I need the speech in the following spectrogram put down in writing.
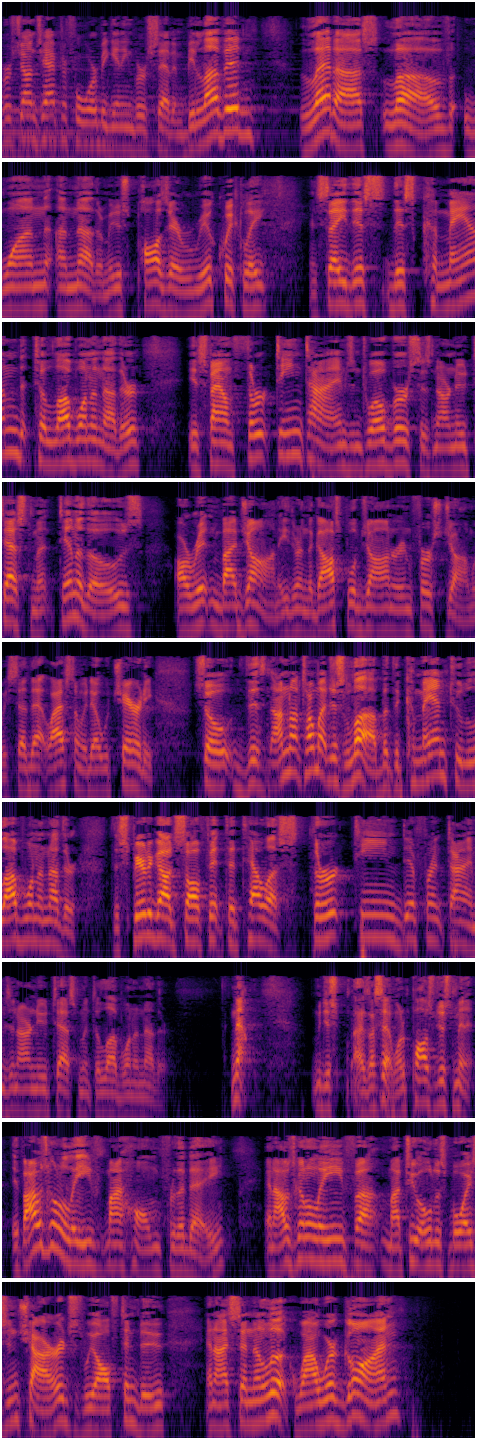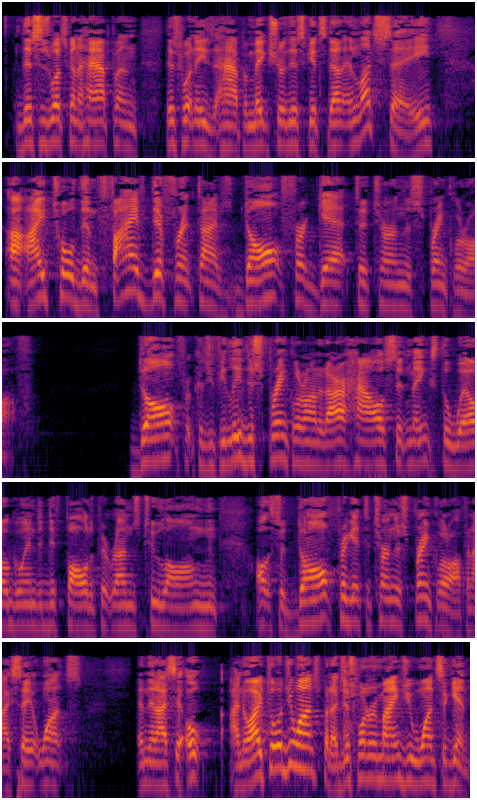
1 John chapter 4, beginning verse 7. Beloved, let us love one another. Let me just pause there real quickly and say this, this command to love one another is found 13 times in 12 verses in our New Testament. 10 of those are written by John, either in the Gospel of John or in 1 John. We said that last time we dealt with charity. So this, I'm not talking about just love, but the command to love one another. The Spirit of God saw fit to tell us 13 different times in our New Testament to love one another. Now, let me just, as I said, I want to pause for just a minute. If I was going to leave my home for the day, and I was going to leave uh, my two oldest boys in charge, as we often do, and I said, now look, while we're gone, this is what's going to happen, this is what needs to happen, make sure this gets done. And let's say uh, I told them five different times, don't forget to turn the sprinkler off. Don't, because if you leave the sprinkler on at our house, it makes the well go into default if it runs too long. All, so don't forget to turn the sprinkler off. And I say it once. And then I say, oh, I know I told you once, but I just want to remind you once again.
